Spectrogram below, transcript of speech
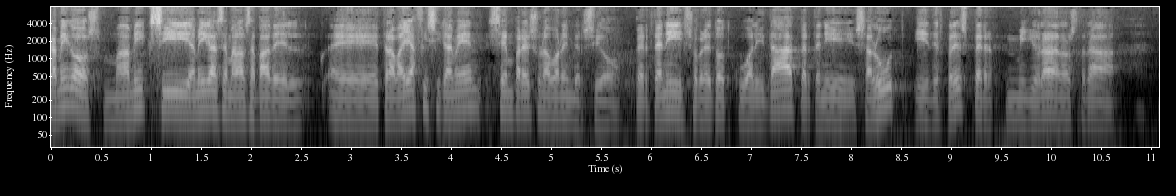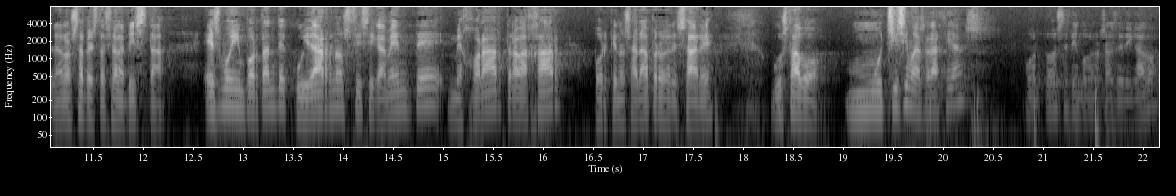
amigos, amics i amigues de Malalts de Pàdel, eh, treballar físicament sempre és una bona inversió, per tenir sobretot qualitat, per tenir salut i després per millorar la nostra, la nostra prestació a la pista. Es muy importante cuidarnos físicamente, mejorar, trabajar, porque nos hará progresar. ¿eh? Gustavo, muchísimas gracias. Por todo este tiempo que nos has dedicado.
